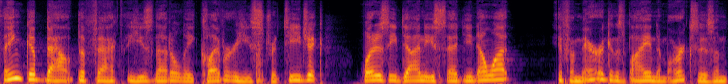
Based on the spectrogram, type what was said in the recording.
Think about the fact that he's not only clever, he's strategic. What has he done? He said, you know what? If Americans buy into Marxism,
